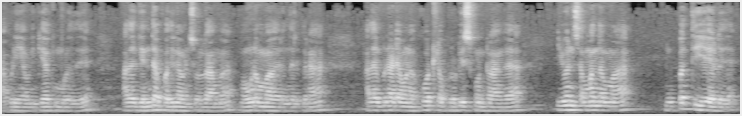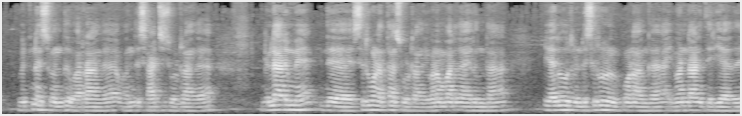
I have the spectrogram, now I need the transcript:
அப்படி அப்படின்னு கேட்கும் பொழுது அதுக்கு எந்த பதிலும் அவன் சொல்லாமல் மௌனமாக இருந்திருக்கிறான். அதன் பின்னாடி அவனை கோர்ட்டில் ப்ரொடியூஸ் பண்ணுறாங்க இவன் சம்மந்தமாக முப்பத்தி ஏழு விட்னஸ் வந்து வர்றாங்க வந்து சாட்சி சொல்கிறாங்க எல்லாருமே இந்த சிறுவனை தான் சொல்கிறாங்க இவனை மாதிரி தான் இருந்தான் யாரோ ஒரு ரெண்டு சிறுவர்கள் போனாங்க இவன் தான் தெரியாது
